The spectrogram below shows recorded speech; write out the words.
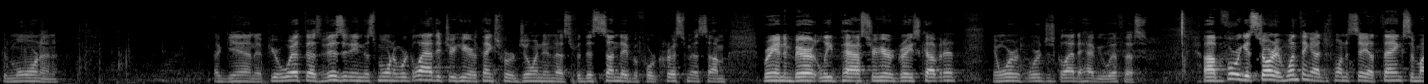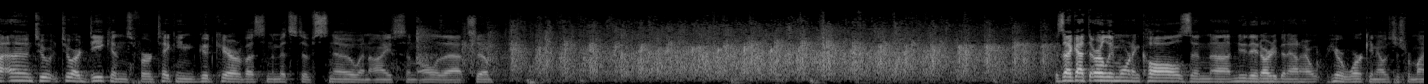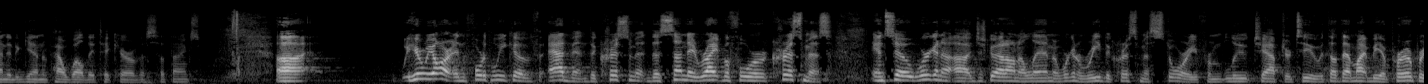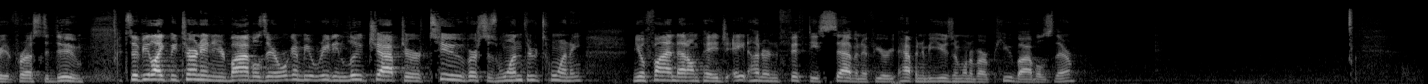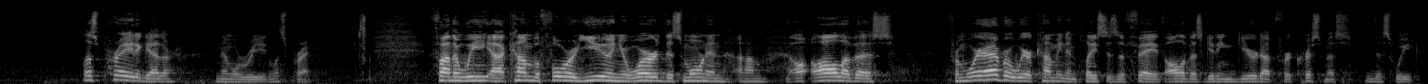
Good morning. Again, if you're with us visiting this morning, we're glad that you're here. Thanks for joining us for this Sunday before Christmas. I'm Brandon Barrett, lead pastor here at Grace Covenant, and we're, we're just glad to have you with us. Uh, before we get started, one thing I just want to say a thanks of my own to, to our deacons for taking good care of us in the midst of snow and ice and all of that. So. As I got the early morning calls and uh, knew they'd already been out here working, I was just reminded again of how well they take care of us. So thanks. Uh, here we are in the fourth week of Advent, the Christmas, the Sunday right before Christmas, and so we're going to uh, just go out on a limb and we're going to read the Christmas story from Luke chapter two. We thought that might be appropriate for us to do. So if you'd like be turning in your Bibles there, we're going to be reading Luke chapter two, verses one through twenty. You'll find that on page 857 if you happen to be using one of our pew Bibles there. Let's pray together, and then we'll read. Let's pray. Father, we uh, come before you and your word this morning. Um, all of us, from wherever we're coming in places of faith, all of us getting geared up for Christmas this week.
